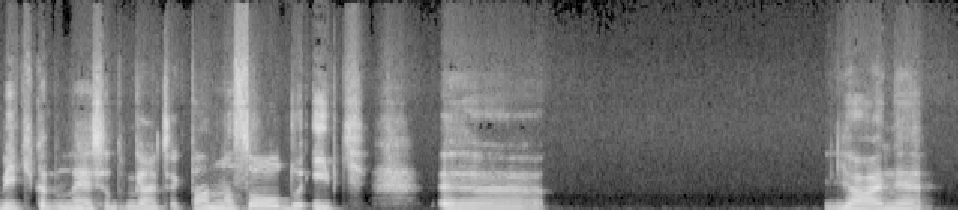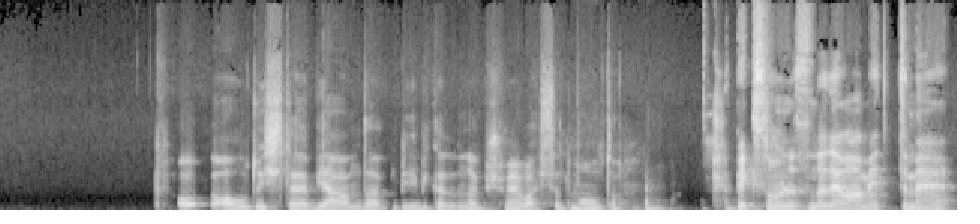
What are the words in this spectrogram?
bir iki kadınla yaşadım gerçekten. Nasıl oldu ilk? Ee, yani o- oldu işte bir anda bir, bir kadınla öpüşmeye başladım oldu. Peki sonrasında devam etti mi?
